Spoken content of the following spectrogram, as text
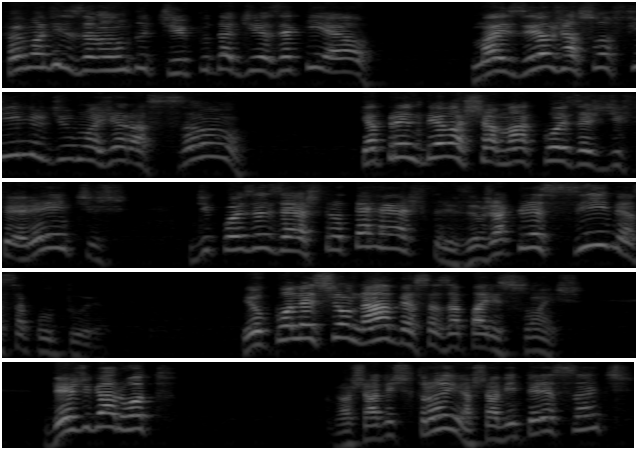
Foi uma visão do tipo da de Ezequiel. Mas eu já sou filho de uma geração que aprendeu a chamar coisas diferentes de coisas extraterrestres. Eu já cresci nessa cultura. Eu colecionava essas aparições desde garoto. Eu achava estranho, achava interessante.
